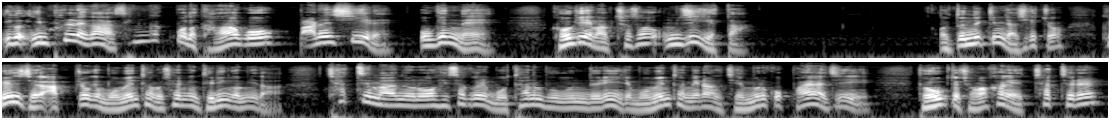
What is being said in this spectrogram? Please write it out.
이거 인플레가 생각보다 강하고 빠른 시일에 오겠네. 거기에 맞춰서 움직이겠다. 어떤 느낌인지 아시겠죠? 그래서 제가 앞쪽에 모멘텀을 설명드린 겁니다. 차트만으로 해석을 못하는 부분들이 이제 모멘텀이랑 재물을 꼭 봐야지 더욱더 정확하게 차트를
